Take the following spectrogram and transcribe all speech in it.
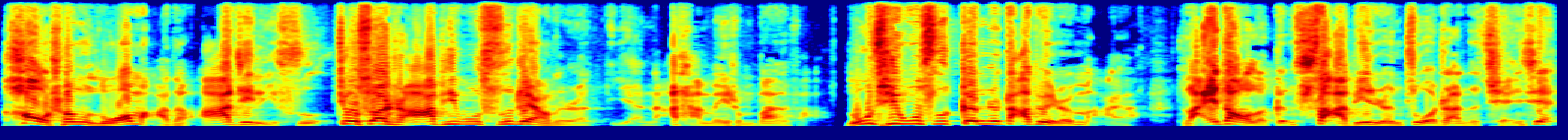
号称罗马的阿基里斯。就算是阿皮乌斯这样的人，也拿他没什么办法。卢奇乌斯跟着大队人马呀。来到了跟萨宾人作战的前线，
